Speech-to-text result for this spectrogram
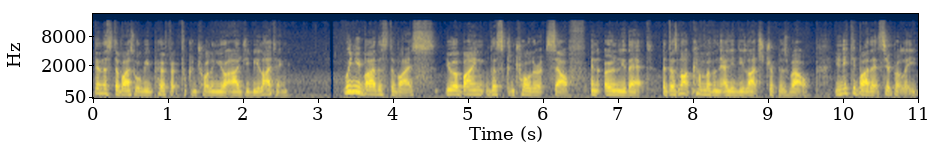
then this device will be perfect for controlling your RGB lighting. When you buy this device, you are buying this controller itself, and only that. It does not come with an LED light strip as well. You need to buy that separately,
